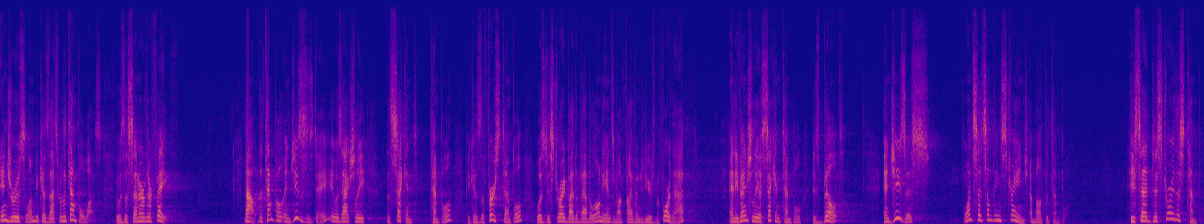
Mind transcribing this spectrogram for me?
in Jerusalem because that's where the temple was. It was the center of their faith. Now, the temple in Jesus' day, it was actually the second temple because the first temple was destroyed by the Babylonians about 500 years before that. And eventually a second temple is built. And Jesus once said something strange about the temple. He said, Destroy this temple,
